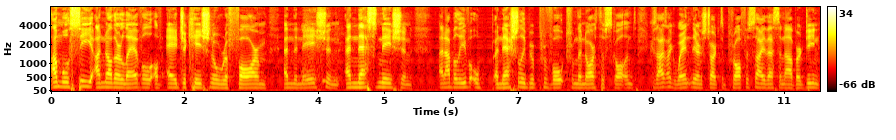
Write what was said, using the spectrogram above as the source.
And we'll see another level of educational reform in the nation, in this nation, and I believe it will initially be provoked from the north of Scotland. Because as I went there and started to prophesy this in Aberdeen,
